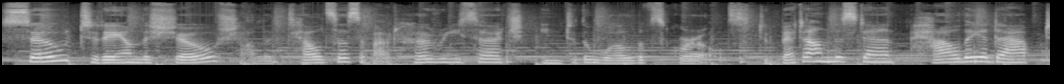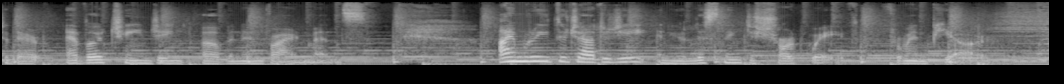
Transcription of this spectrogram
So, today on the show, Charlotte tells us about her research into the world of squirrels to better understand how they adapt to their ever changing urban environments. I'm Rhitu Chatterjee, and you're listening to Shortwave from NPR.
